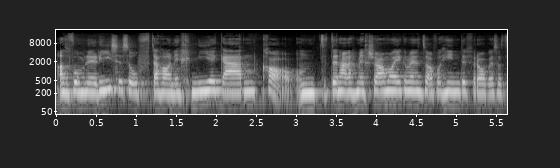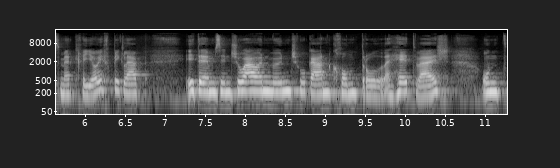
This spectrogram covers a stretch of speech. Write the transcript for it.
also von einem Riesensuff, den habe ich nie gern gehabt. Und dann habe ich mich schon mal irgendwann so von hinten fragen, also zu merken, ja, ich bin glaube in dem Sinn schon auch ein Mensch, der gerne Kontrolle hat, weißt? Und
